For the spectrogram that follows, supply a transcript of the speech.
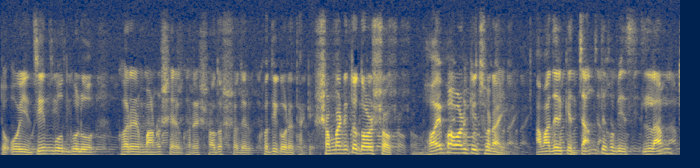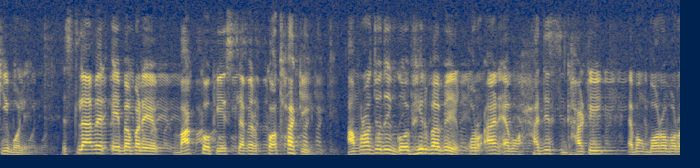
তো ওই জিন ভূতগুলো ঘরের মানুষের, ঘরের সদস্যদের ক্ষতি করে থাকে। সম্মানিত দর্শক, ভয় পাওয়ার কিছু নাই। আমাদেরকে জানতে হবে ইসলাম কি বলে? ইসলামের এ ব্যাপারে বাক্য কি? ইসলামের কথা কি? আমরা যদি গভীরভাবে কোরআন এবং হাদিস ঘাটি এবং বড় বড়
